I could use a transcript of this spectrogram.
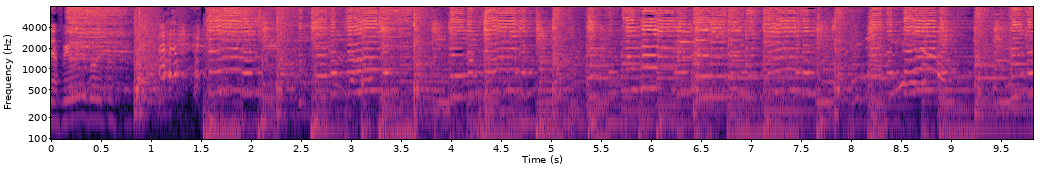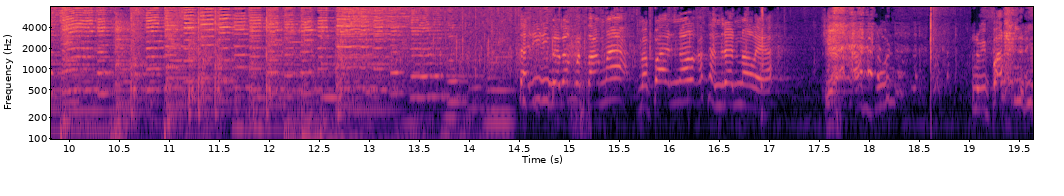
punya feeling tuh itu. Tadi di babak pertama, Bapak nol, Cassandra nol ya? Ya. Ampun. Lebih parah dari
